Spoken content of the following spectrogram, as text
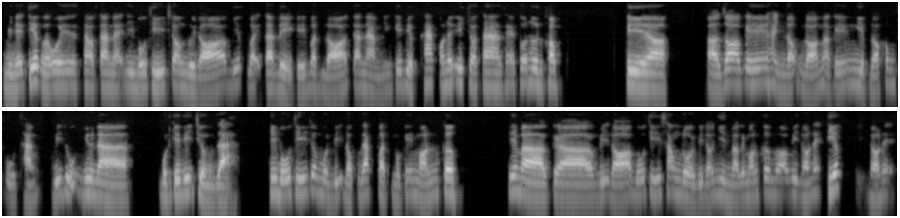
mình lại tiếc là ôi sao ta lại đi bố thí cho người đó biết vậy? Ta để cái vật đó ta làm những cái việc khác có lợi ích cho ta sẽ tốt hơn không? Thì uh, à, do cái hành động đó mà cái nghiệp đó không thù thắng. Ví dụ như là một cái vị trưởng giả khi bố thí cho một vị độc giác vật một cái món cơm khi mà à, vị đó bố thí xong rồi vị đó nhìn vào cái món cơm đó vị đó lại tiếc vị đó lại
